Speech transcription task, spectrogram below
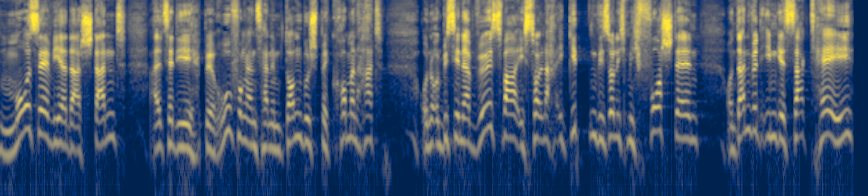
Mose, wie er da stand, als er die Berufung an seinem Dornbusch bekommen hat und ein bisschen nervös war. Ich soll nach Ägypten, wie soll ich mich vorstellen? Und dann wird ihm gesagt, hey,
